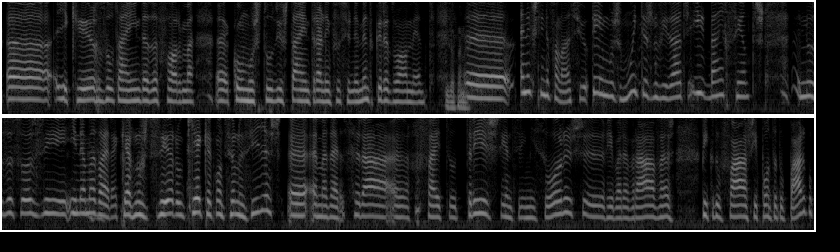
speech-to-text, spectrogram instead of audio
uh, e que resulta ainda da forma uh, como o estúdio está a entrar em funcionamento gradualmente. Exatamente. Uh, Ana Cristina Falâncio, temos muitas novidades e bem recentes nos Açores e, e na Madeira. Quer nos dizer o que é que aconteceu nas ilhas? Uh, a Madeira será uh, refeito três centros emissores, uh, Ribeira Brava, Pico do Facho e Ponta do Pargo.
